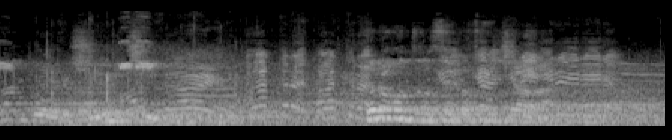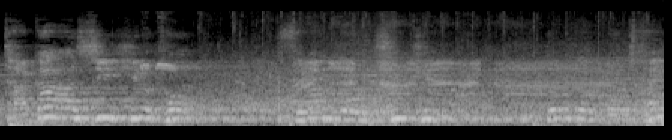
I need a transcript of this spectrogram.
番号11ドラゴンズの先発ピッチャーは高橋宏斗。背番号19どんどんご期待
